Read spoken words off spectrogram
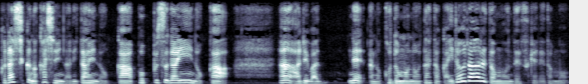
クラシックの歌手になりたいのか、ポップスがいいのか、ああるいはね、あの子供の歌とかいろいろあると思うんですけれども。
